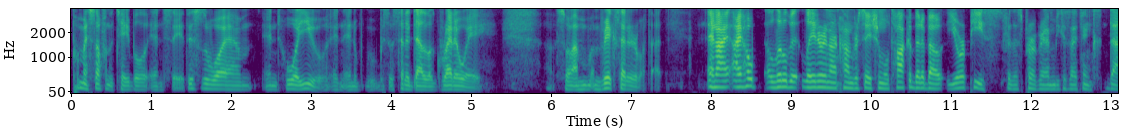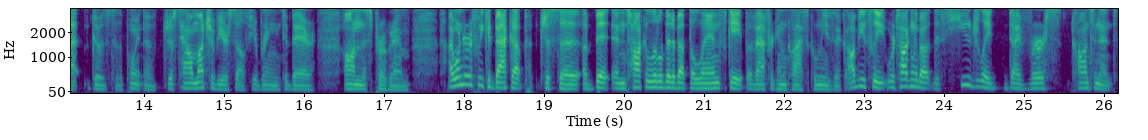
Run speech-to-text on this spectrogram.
put myself on the table and say, "This is who I am, and who are you?" and and we set a dialogue right away. Uh, so I'm I'm very excited about that. And I, I, hope a little bit later in our conversation we'll talk a bit about your piece for this program because I think that goes to the point of just how much of yourself you're bringing to bear on this program. I wonder if we could back up just a, a bit and talk a little bit about the landscape of African classical music. Obviously, we're talking about this hugely diverse continent,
